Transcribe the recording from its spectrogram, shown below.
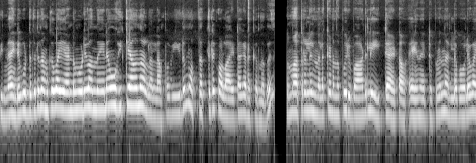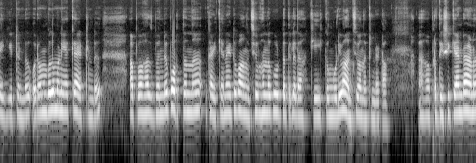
പിന്നെ അതിന്റെ കൂട്ടത്തിൽ നമുക്ക് വയ്യാണ്ടും കൂടി വന്നു കഴിഞ്ഞാൽ അപ്പോൾ വീട് മൊത്തത്തിൽ കുളമായിട്ടാണ് കിടക്കുന്നത്. മാത്രമല്ല ഇന്നലെ കിടന്നപ്പോൾ ഒരുപാട് ലേറ്റ് ആയിട്ടോ. എഴുന്നേറ്റപ്പോഴും നല്ലപോലെ വൈകിട്ടുണ്ട് ഒരു ഒമ്പത് മണിയൊക്കെ ആയിട്ടുണ്ട്. അപ്പോൾ ഹസ്ബൻഡ് പുറത്തുനിന്ന് കഴിക്കാനായിട്ട് വാങ്ങിച്ചു വന്ന കൂട്ടത്തിൽ ഇതാ കേക്കും കൂടി വാങ്ങിച്ചു വന്നിട്ടുണ്ട് കേട്ടോ പ്രതീക്ഷിക്കാണ്ടാണ്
